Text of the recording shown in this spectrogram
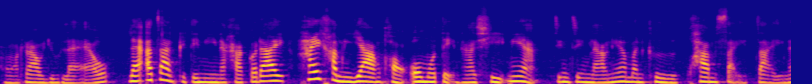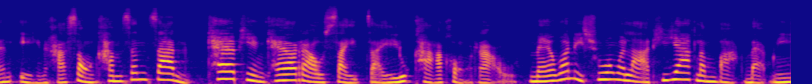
ของเราอยู่แล้ว และอาจารย์กฤตินีนะคะ ก็ได้ให้คำนิยามของโอโมเตนาชิเนี่ย จริง ๆ แล้วเนี่ยมันคือความใส่ใจนั่นเองนะคะสองคำสั้น ๆ แค่เพียงแค่เราใส่ใจลูกค้าของเรา แม้ว่าในช่วงเวลาที่ยากลำบากแบบนี้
